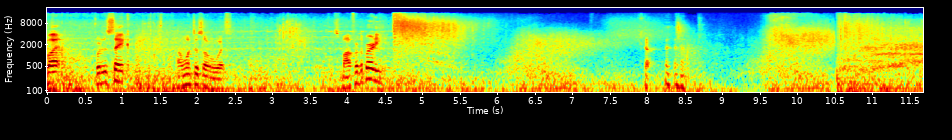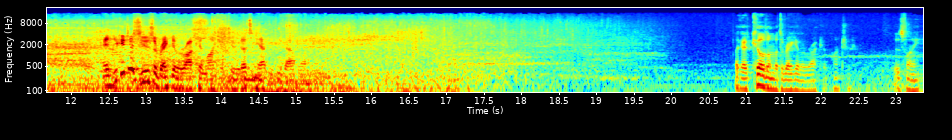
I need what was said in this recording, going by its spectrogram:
But for the sake, I want this over with. Smile for the birdie. and you can just use a regular rocket launcher too. It doesn't have to be that one. Like I killed him with a regular rocket launcher. It was funny.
